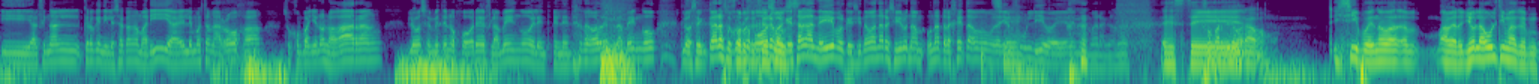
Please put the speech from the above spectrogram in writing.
Y al final creo que ni le sacan amarilla, a él le muestran la roja, sus compañeros lo agarran, luego se meten los jugadores de Flamengo, el, el entrenador de Flamengo los encara a sus Jorge propios jugadores para que salgan de ahí porque si no van a recibir una, una tarjeta. Oh, Ayer Sí. fue un lío ayer en el Maracaná. Este... Fue un partido bravo. Y sí, pues no, a, a ver, yo la última que,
